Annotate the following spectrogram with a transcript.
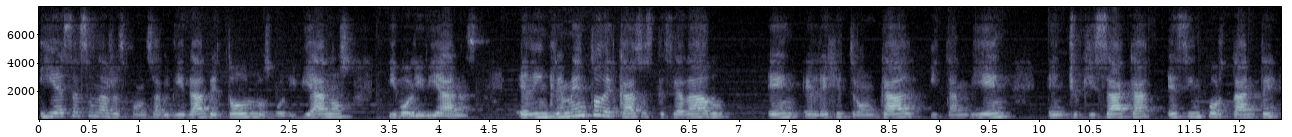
y esa es una responsabilidad de todos los bolivianos y bolivianas. El incremento de casos que se ha dado en el eje troncal y también en Chuquisaca es importante,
